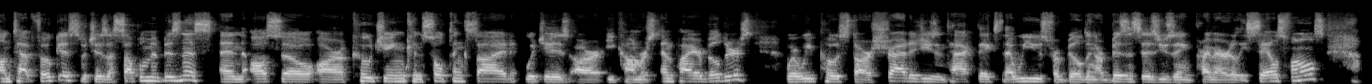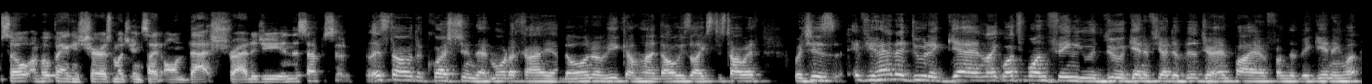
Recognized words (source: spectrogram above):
Untap Focus, which is a supplement business, and also our coaching consulting side, which is our e commerce empire builders, where we post our strategies and tactics that we use for building our businesses using primarily sales funnels. So I'm hoping I can share as much insight on that strategy in this episode. Let's start with a question that Mordechai, the owner of Ecom Hunt, always likes to start with which is if you had to do it again, like what's one thing you would do again if you had to build your empire from the beginning? What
